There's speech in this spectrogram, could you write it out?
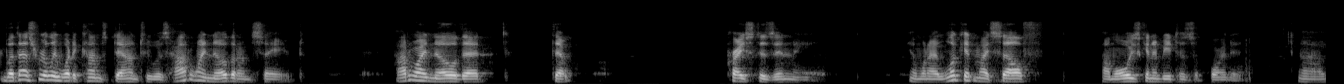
but that's really what it comes down to is how do I know that I'm saved? How do I know that, that Christ is in me? And when I look at myself, I'm always going to be disappointed. Uh,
